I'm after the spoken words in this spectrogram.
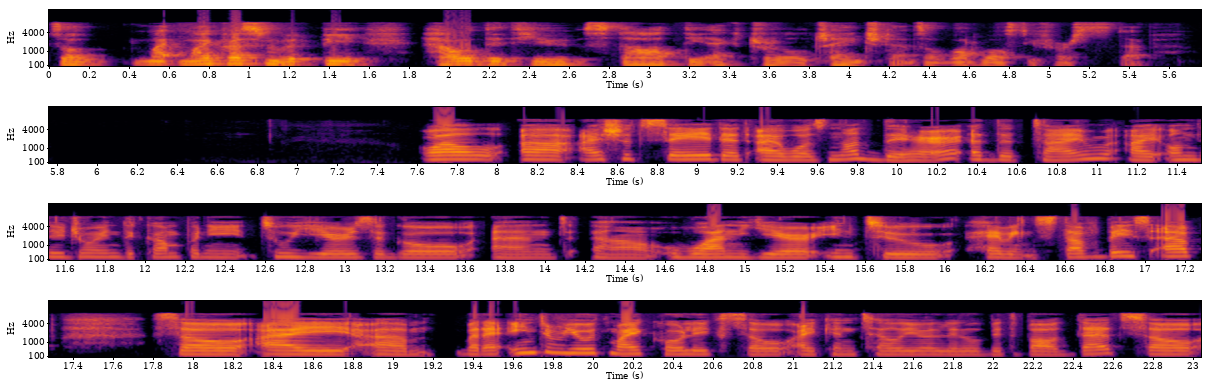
So my, my question would be, how did you start the actual change then? So what was the first step? Well, uh, I should say that I was not there at the time. I only joined the company two years ago and uh, one year into having Staffbase app. So I, um, but I interviewed my colleagues, so I can tell you a little bit about that. So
